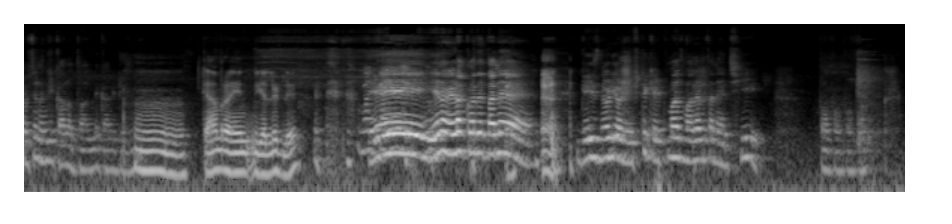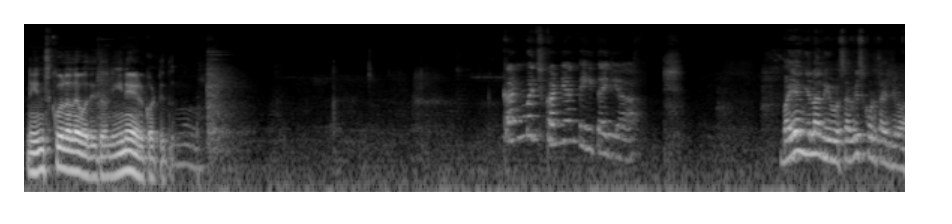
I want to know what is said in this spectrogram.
ಅಪ್ಸೆ ನನಗೆ ಕಾಲತ್ತ ಅಲ್ಲೇ ಕಾಲಿಟ್ಟಿದ್ದೀನಿ ಹ್ಮ್ ಕ್ಯಾಮ್ರಾ ಏನ್ ಎಲ್ಲಿಡ್ಲಿ? ಏ ಏನೋ ಹೇಳಕ್ ಹೋದೆ ತಾನೇ. ಗೈಸ್ ನೋಡಿ ಅವ್ನು ಎಷ್ಟು ಕೆಟ್ಟ ಮಾತು ಮಾತಾಡ್ತಾನೆ. ಛೀ. ಪಾಪ ಪಾಪ ನೀನ್ ಸ್ಕೂಲಲ್ಲೇ ಓದಿದ್ದು ನೀನೇ ಹೇಳ್ಕೊಟ್ಟಿದ್ದು. ಭಯಂಗಿಲ್ಲ ನೀವು ಸರ್ವಿಸ್ ಕೊಡ್ತಾ ಇದ್ದೀವಾ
